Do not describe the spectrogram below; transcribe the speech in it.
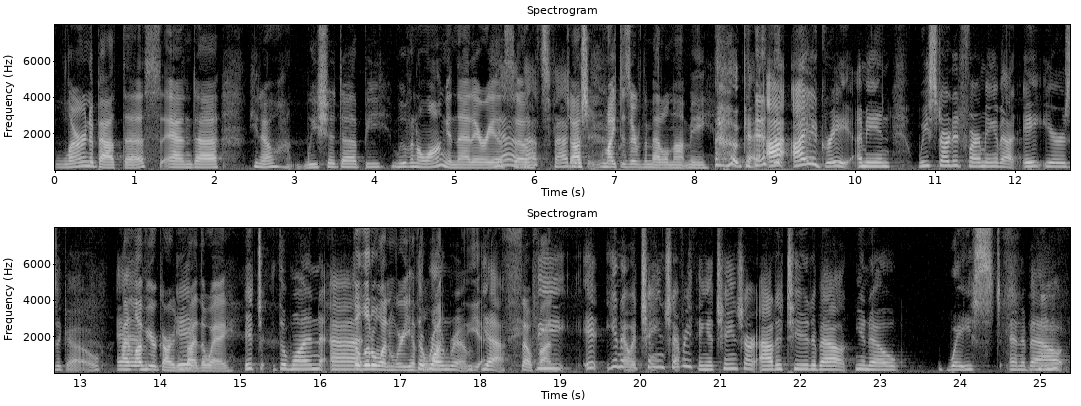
learn about this. And uh, you know, we should uh, be moving along in that area. Yeah, so that's fabulous. Josh might deserve the medal, not me. Okay, I, I agree. I mean, we started farming about eight years ago. I love your garden, it- by the way. It the one at The little one where you have the the, one room. Yeah, Yeah, so fun. The, it you know it changed everything. It changed our attitude about you know waste Mm-hmm. and about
